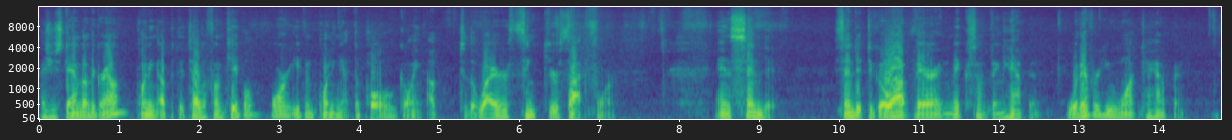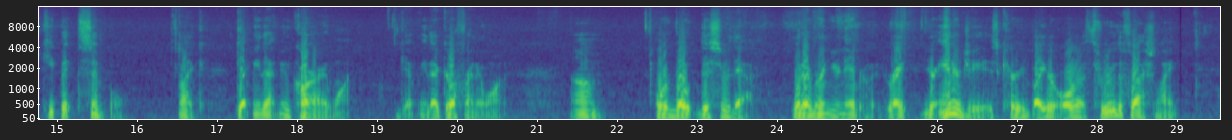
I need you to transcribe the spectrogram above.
As you stand on the ground, pointing up at the telephone cable, or even pointing at the pole going up to the wire, think your thought form and send it. Send it to go out there and make something happen. Whatever you want to happen. Keep it simple. Like, get me that new car I want. Get me that girlfriend I want. Um, or vote this or that. Whatever in your neighborhood, right? Your energy is carried by your aura through the flashlight,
